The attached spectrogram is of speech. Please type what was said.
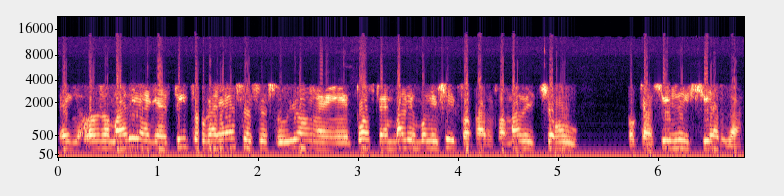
en Oro María que el Tito Gallarza se subió en el poste en varios municipios para formar el show, porque así es la izquierda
